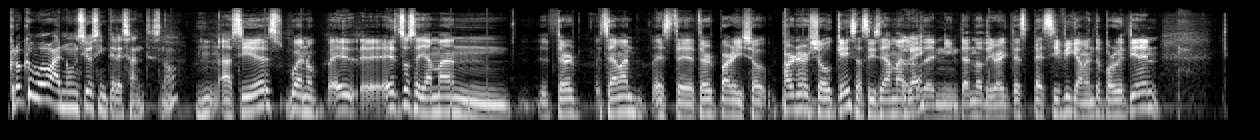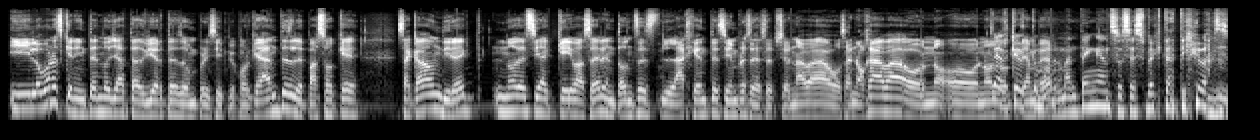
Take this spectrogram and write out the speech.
creo que hubo anuncios interesantes, ¿no? Así es. Bueno, eh, eh, estos se llaman third, se llaman este third party show, partner showcase, así se llaman Ok. los de Nintendo Direct específicamente porque tienen y lo bueno es que Nintendo ya te advierte desde un principio, porque antes le pasó que sacaba un direct, no decía qué iba a hacer, entonces la gente siempre se decepcionaba o se enojaba o no, o no lo que querían como ver. mantengan sus expectativas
